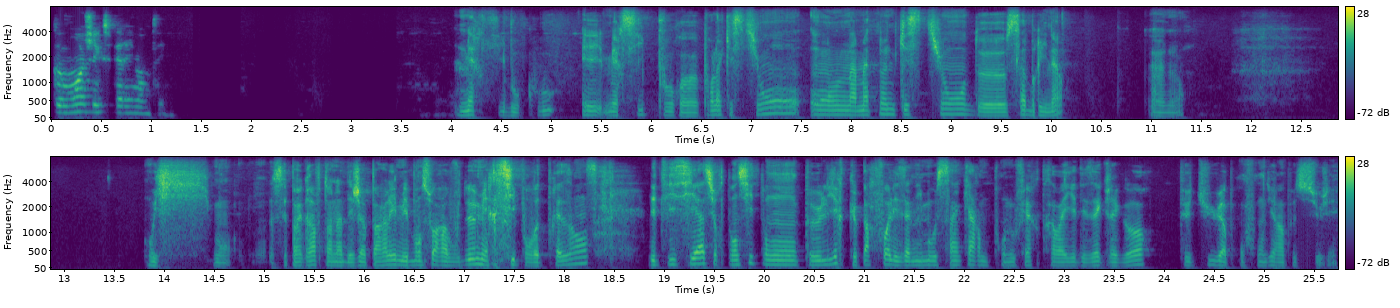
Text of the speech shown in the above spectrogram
que moi j'ai expérimenté. Merci beaucoup et merci pour, euh, pour la question. On a maintenant une question de Sabrina. Euh, oui, bon, c'est pas grave, t'en as déjà parlé, mais bonsoir à vous deux, merci pour votre présence. Laetitia, sur ton site, on peut lire que parfois les animaux s'incarnent pour nous faire travailler des égrégores. Peux-tu approfondir un peu ce sujet?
